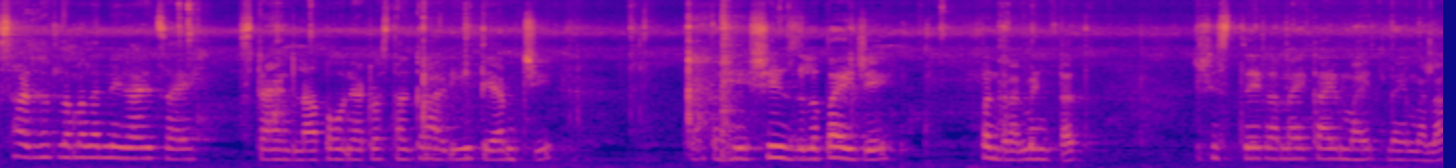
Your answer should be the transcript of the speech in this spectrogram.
साडेसातला मला निघायचं आहे. स्टँडला पावणे आठ वाजता गाडी येते आमची. आता हे शिजलं पाहिजे पंधरा मिनटात. शिजते का नाही काय माहीत नाही मला.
